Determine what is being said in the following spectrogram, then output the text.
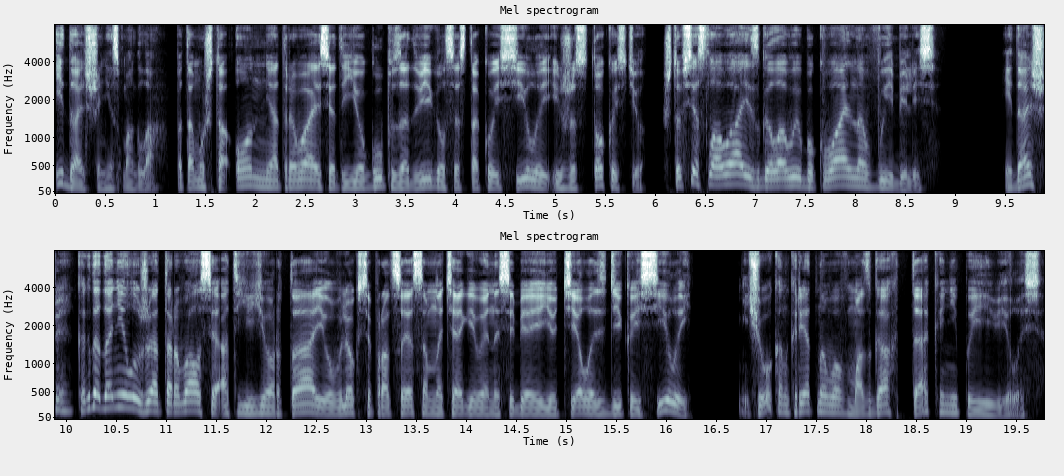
И дальше не смогла, потому что он, не отрываясь от ее губ, задвигался с такой силой и жестокостью, что все слова из головы буквально выбились. И дальше, когда Данил уже оторвался от ее рта и увлекся процессом, натягивая на себя ее тело с дикой силой, ничего конкретного в мозгах так и не появилось.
